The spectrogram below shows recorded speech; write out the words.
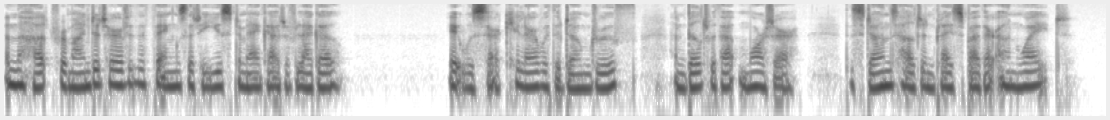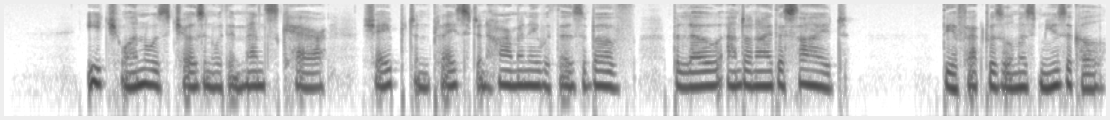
and the hut reminded her of the things that he used to make out of Lego. It was circular with a domed roof and built without mortar, the stones held in place by their own weight. Each one was chosen with immense care, shaped and placed in harmony with those above, below, and on either side. The effect was almost musical.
